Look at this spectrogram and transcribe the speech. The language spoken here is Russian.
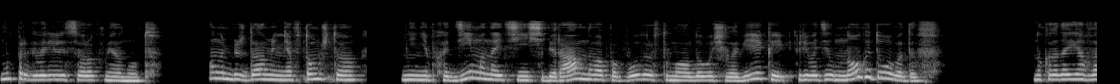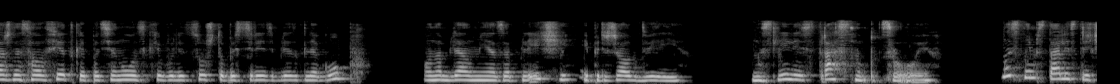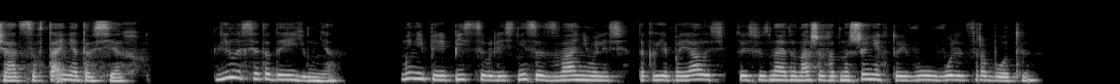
Мы проговорили сорок минут. Он убеждал меня в том, что мне необходимо найти себе равного по возрасту молодого человека и приводил много доводов. Но когда я влажной салфеткой потянулась к его лицу, чтобы стереть блеск для губ, он облял меня за плечи и прижал к двери. Мы слились в страстном поцелуе. Мы с ним стали встречаться в тайне ото всех. Длилось это до июня. Мы не переписывались, не созванивались, так как я боялась, что если узнают о наших отношениях, то его уволят с работы.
